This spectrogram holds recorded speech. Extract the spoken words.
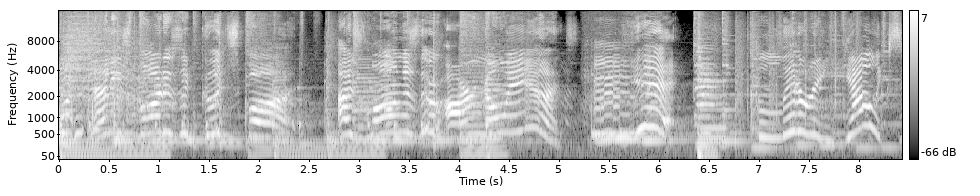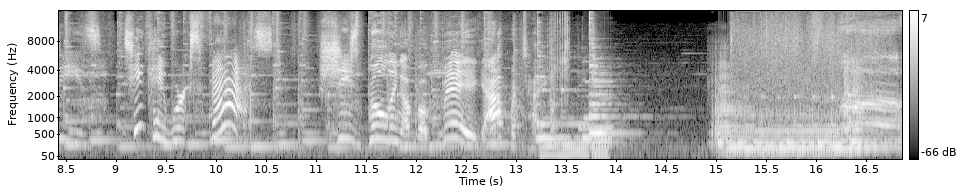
Any spot is a good spot, as long as there are no ants. Yeah. Glittering galaxies! TK works fast. She's building up a big appetite. Uh.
